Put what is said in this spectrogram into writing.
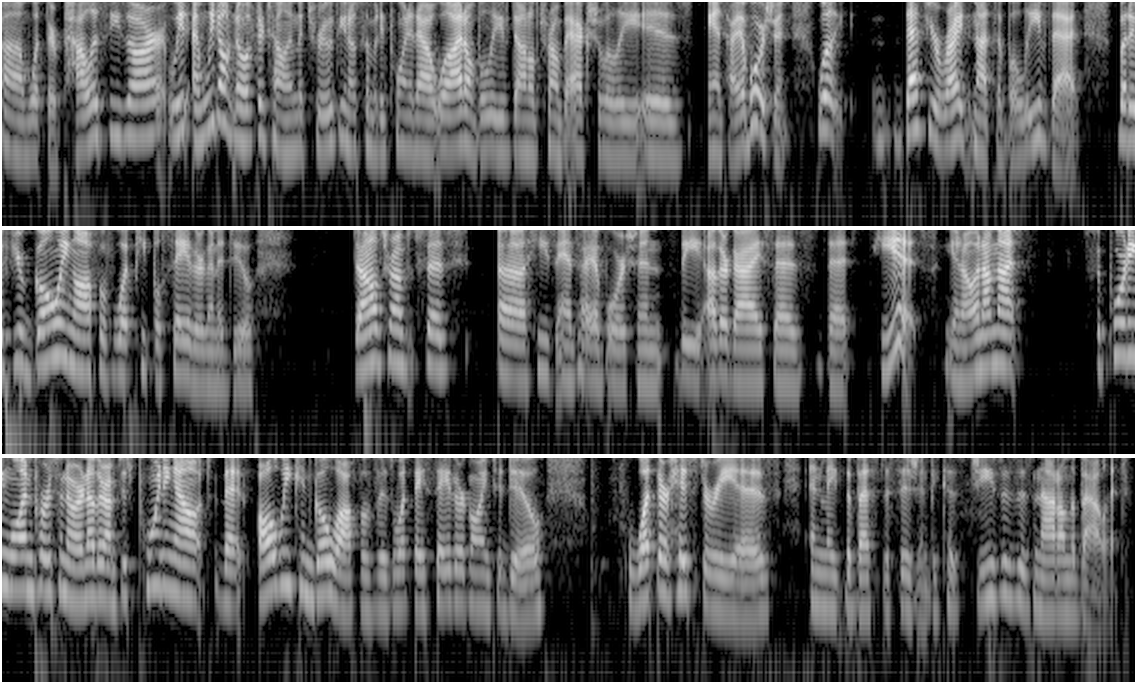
um, what their policies are. We, and we don't know if they're telling the truth. You know, somebody pointed out, well, I don't believe Donald Trump actually is anti abortion. Well, that's your right not to believe that. But if you're going off of what people say they're going to do, Donald Trump says uh, he's anti abortion. The other guy says that he is, you know, and I'm not supporting one person or another. I'm just pointing out that all we can go off of is what they say they're going to do what their history is and make the best decision because Jesus is not on the ballot.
